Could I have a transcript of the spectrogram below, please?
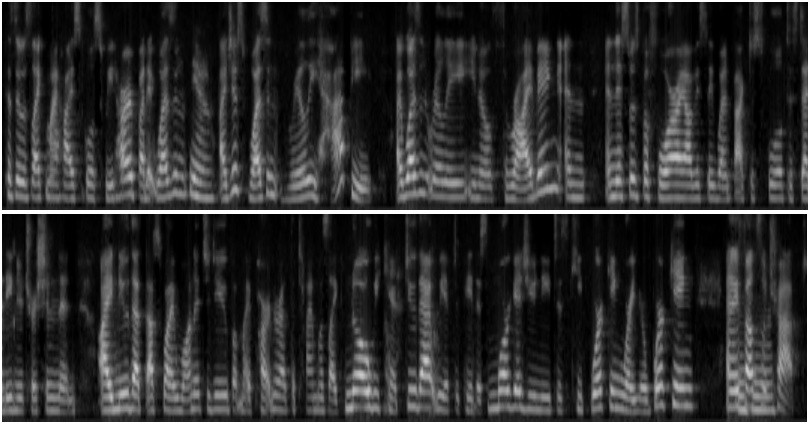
because it was like my high school sweetheart, but it wasn't, yeah. I just wasn't really happy. I wasn't really, you know, thriving. And, and this was before I obviously went back to school to study nutrition. And I knew that that's what I wanted to do. But my partner at the time was like, no, we can't do that. We have to pay this mortgage. You need to keep working where you're working. And I mm-hmm. felt so mm-hmm. trapped.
